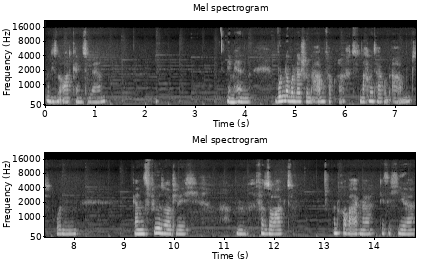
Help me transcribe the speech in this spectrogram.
und diesen Ort kennenzulernen. Hier einen wunder wunderschönen Abend verbracht. Nachmittag und Abend wurden ganz fürsorglich hm, versorgt von Frau Wagner, die sich hier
